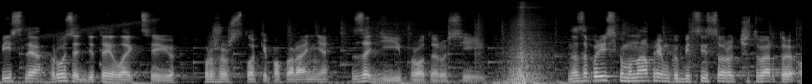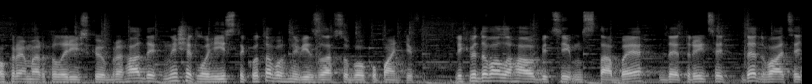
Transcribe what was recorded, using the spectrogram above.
Після грузять дітей лекцією про жорстокі покарання за дії проти Росії. На запорізькому напрямку бійці 44-ї окремої артилерійської бригади нищать логістику та вогневі засоби окупантів. Ліквідували гаубіці Мста Б, Д-30, Д-20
